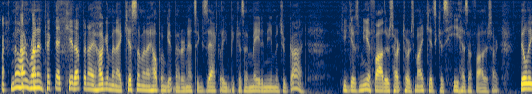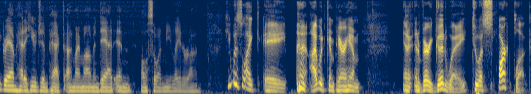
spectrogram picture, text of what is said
no, I run and pick that kid up and I hug him and I kiss him and I help him get better. And that's exactly because I'm made in the image of God. He gives me a father's heart towards my kids because he has a father's heart. Billy Graham had a huge impact on my mom and dad and also on me later on. He was like a, I would compare him in a, in a, very good way to a spark plug.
